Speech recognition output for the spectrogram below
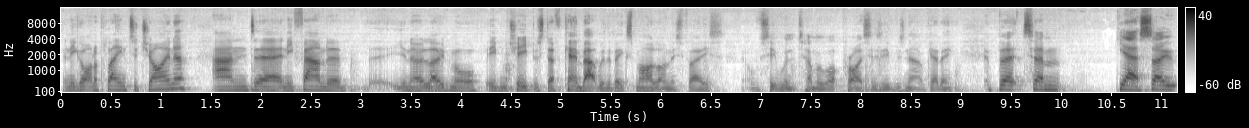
and he got on a plane to China, and, uh, and he found a you know a load more even cheaper stuff. Came back with a big smile on his face. Obviously, he wouldn't tell me what prices he was now getting, but. Um, yeah, so,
